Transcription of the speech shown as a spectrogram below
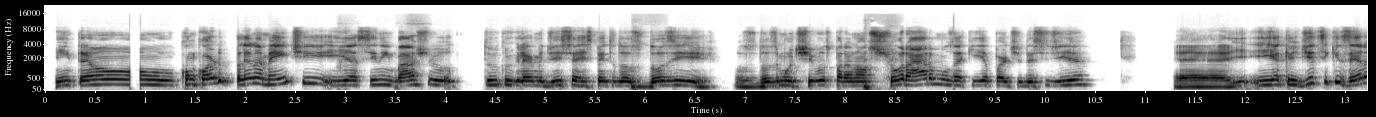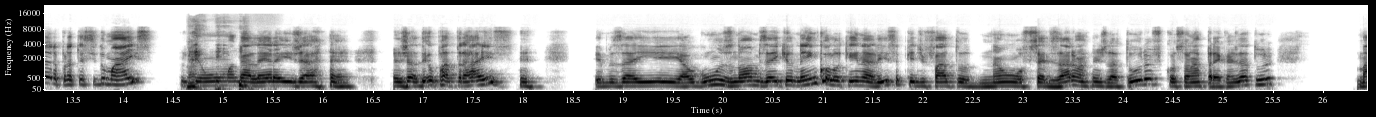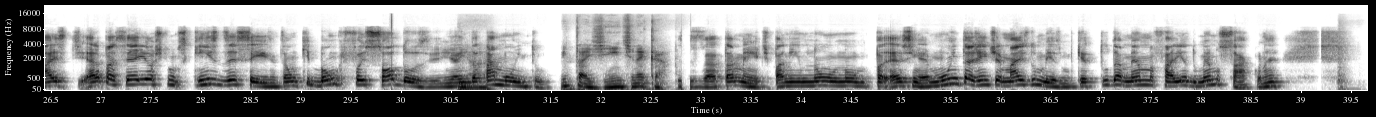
Então, concordo plenamente e assino embaixo tudo que o Guilherme disse a respeito dos 12, os 12 motivos para nós chorarmos aqui a partir desse dia. É, e, e acredite se quiser, era para ter sido mais, porque uma galera aí já, já deu para trás. Temos aí alguns nomes aí que eu nem coloquei na lista, porque de fato não oficializaram a candidatura, ficou só na pré-candidatura. Mas era para ser aí, acho que uns 15, 16. Então, que bom que foi só 12. E ainda ah, tá muito. Muita gente, né, cara? Exatamente. Pra, não, não, é assim, é muita gente, é mais do mesmo, porque é tudo a mesma farinha do mesmo saco, né?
